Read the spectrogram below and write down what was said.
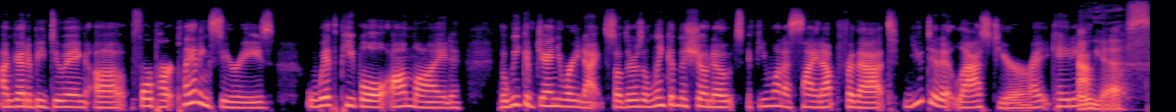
I'm going to be doing a four part planning series with people online the week of January 9th. So there's a link in the show notes if you want to sign up for that. You did it last year, right, Katie? Oh, yes.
